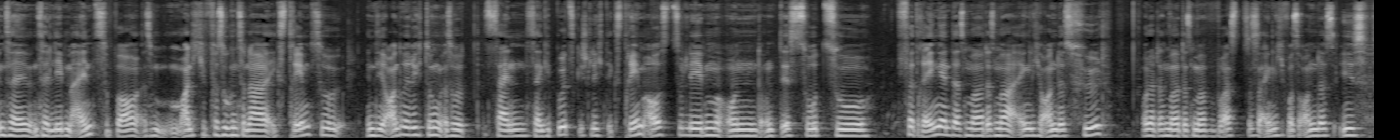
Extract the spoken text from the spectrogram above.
in, sein, in sein Leben einzubauen. Also manche versuchen es dann auch extrem zu, in die andere Richtung, also sein, sein Geburtsgeschlecht extrem auszuleben und, und das so zu verdrängen, dass man, dass man eigentlich anders fühlt oder dass man, dass man weiß, dass eigentlich was anders ist.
